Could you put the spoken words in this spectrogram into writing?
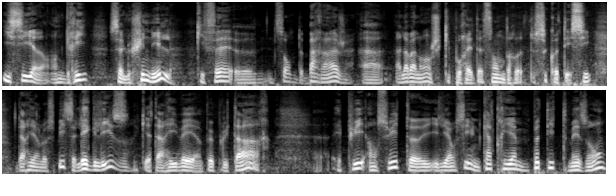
Ici, en gris, c'est le chenil qui fait une sorte de barrage à, à l'avalanche qui pourrait descendre de ce côté-ci. Derrière l'hospice, c'est l'église qui est arrivée un peu plus tard. Et puis ensuite, il y a aussi une quatrième petite maison,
